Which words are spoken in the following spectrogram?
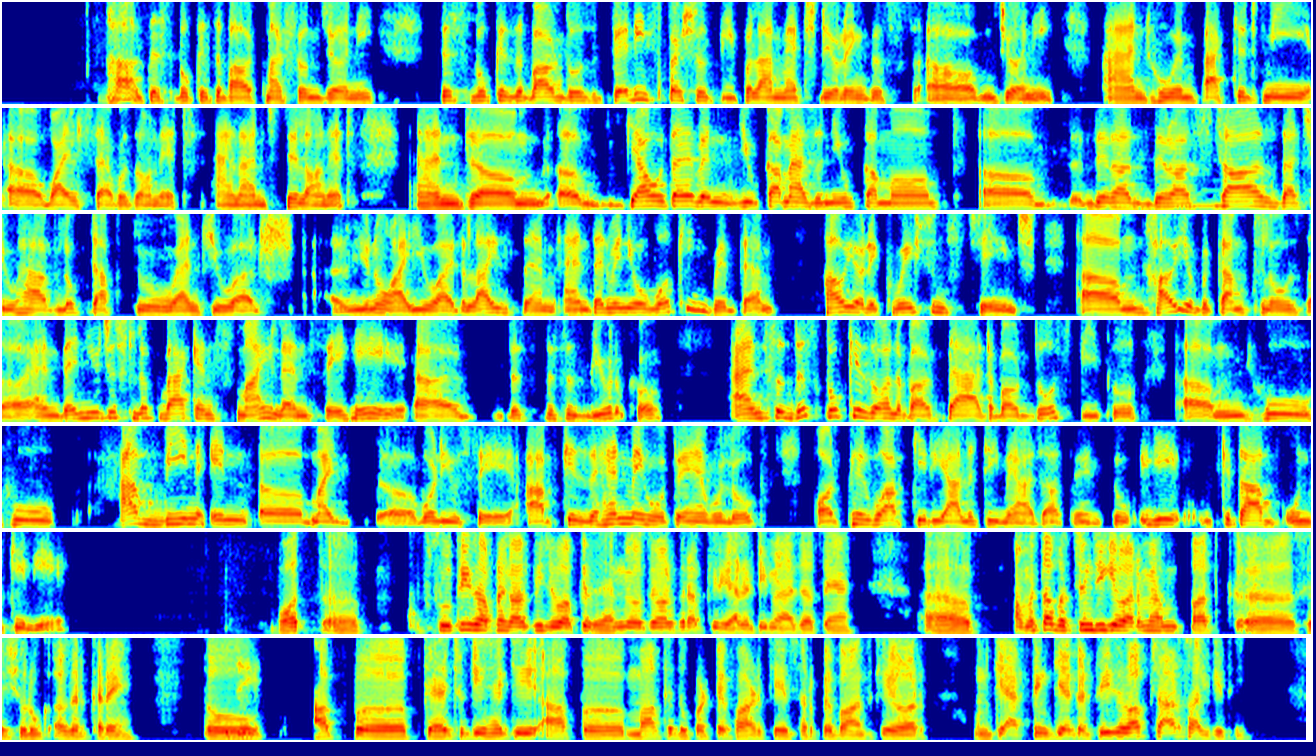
Uh, this book is about my film journey this book is about those very special people I met during this um, journey and who impacted me uh, whilst I was on it, and I'm still on it. And um, uh, when you come as a newcomer, uh, there are there are stars that you have looked up to, and you are, you know, you idolize them, and then when you're working with them, how your equations change, um, how you become closer, and then you just look back and smile and say, "Hey, uh, this this is beautiful." And so this book is all about that, about those people um, who who have been in uh, my uh, what do you say आपके जहन में होते हैं वो लोग और फिर वो आपकी रियलिटी में आ जाते हैं तो ये किताब उनके लिए बहुत खूबसूरती से आपने कहा कि जो आपके जहन में होते हैं और फिर आपकी रियलिटी में आ जाते हैं। अमिताभ बच्चन जी के बारे में हम बात से शुरू अगर करें तो आप कह चुकी हैं कि आप माँ के दुपट्टे फाड़ के सर पे बाँध के और उनकी एक्टिंग किया करती जब आप चार साल की थी।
